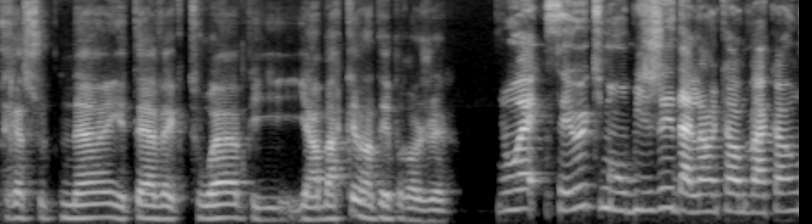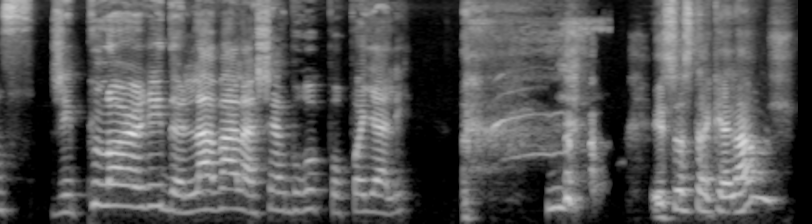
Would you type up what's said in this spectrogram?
très soutenant, il était avec toi, puis il embarquait dans tes projets. Ouais, c'est eux qui m'ont obligé d'aller en camp de vacances. J'ai pleuré de Laval à Sherbrooke pour pas y aller. Et ça, c'était à quel âge?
